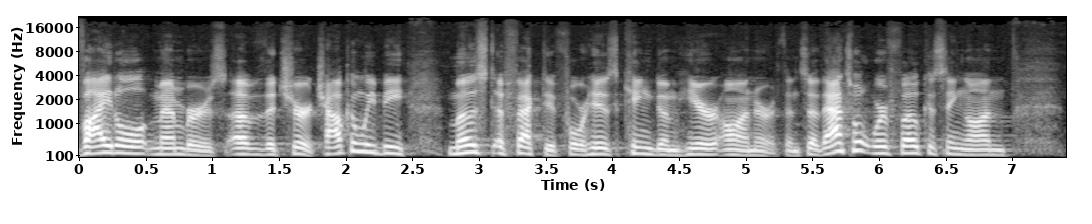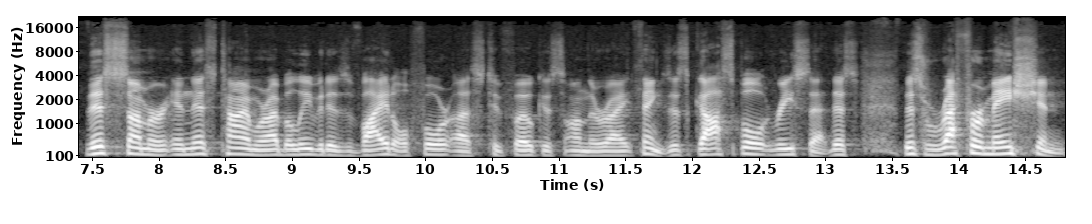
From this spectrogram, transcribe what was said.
vital members of the church? How can we be most effective for His kingdom here on earth? And so that's what we're focusing on this summer in this time where I believe it is vital for us to focus on the right things. This gospel reset, this, this reformation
